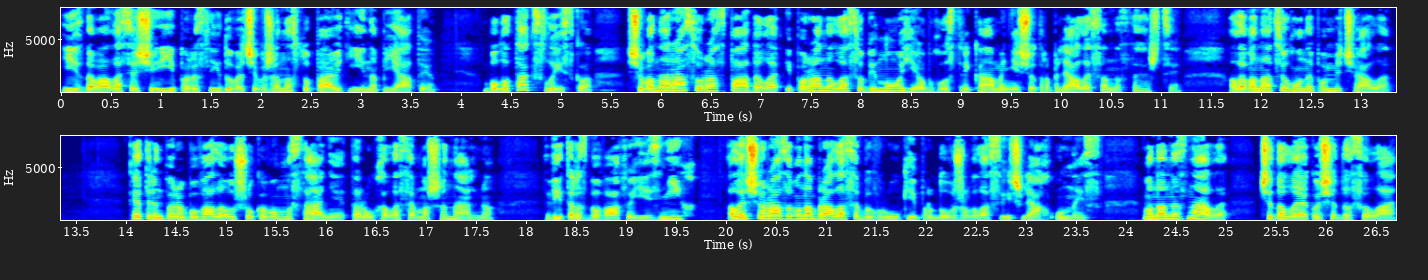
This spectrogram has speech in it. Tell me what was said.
Їй здавалося, що її переслідувачі вже наступають їй на п'яти. Було так слизько, що вона раз у раз падала і поранила собі ноги об гострі камені, що траплялися на стежці, але вона цього не помічала. Кетрін перебувала у шоковому стані та рухалася машинально. Вітер збивав її з ніг, але щоразу вона брала себе в руки і продовжувала свій шлях униз. Вона не знала, чи далеко ще до села,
